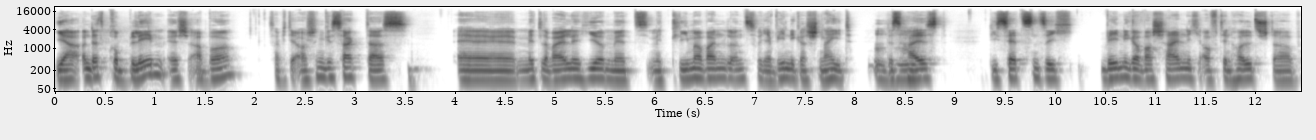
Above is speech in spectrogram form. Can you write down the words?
Ja, und das Problem ist aber, das habe ich dir auch schon gesagt, dass äh, mittlerweile hier mit, mit Klimawandel und so ja weniger schneit. Das Mhm. heißt, die setzen sich weniger wahrscheinlich auf den Holzstab.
